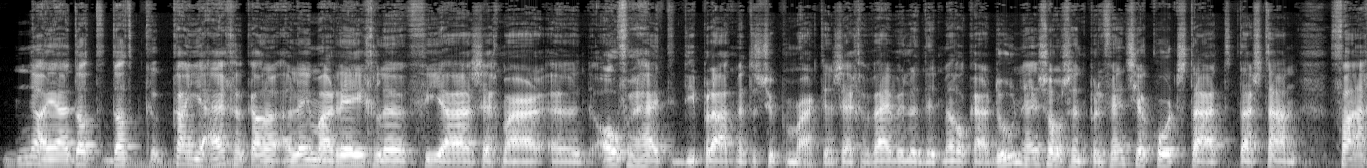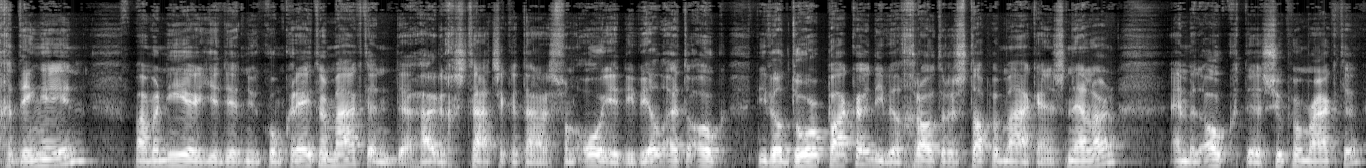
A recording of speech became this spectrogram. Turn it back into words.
Nou ja, dat, dat kan je eigenlijk alleen maar regelen via zeg maar, uh, de overheid die praat met de supermarkt en zeggen wij willen dit met elkaar doen. Hè. Zoals in het preventieakkoord staat, daar staan vage dingen in. Maar wanneer je dit nu concreter maakt, en de huidige staatssecretaris van Ooyen die wil het ook, die wil doorpakken, die wil grotere stappen maken en sneller. En met ook de supermarkten.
